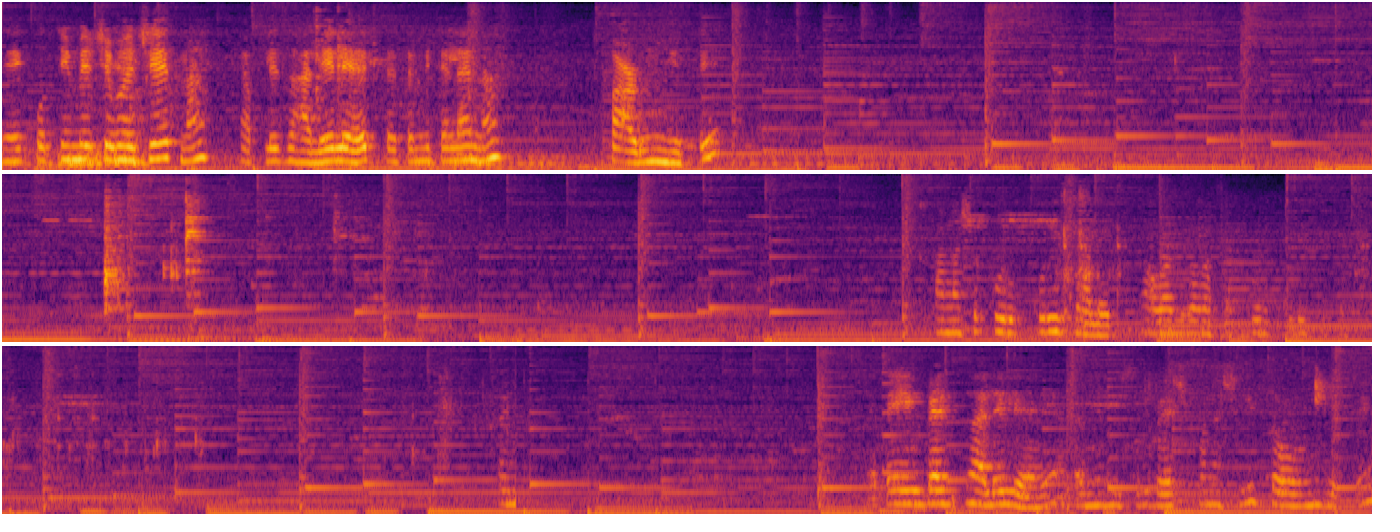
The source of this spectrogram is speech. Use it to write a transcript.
हे कोथिंबीरचे भजी आहेत ना हे आपले झालेले आहेत तर मी त्याला ना काढून घेते. छान असे कुरकुरीत झालेत. आवाज बघा असा कुरकुरीत आता एक बॅच झालेली आहे. आता मी दुसरी बॅच पण अशी तळून घेते.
